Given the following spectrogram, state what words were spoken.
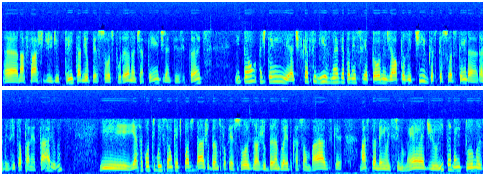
Uh, na faixa de, de 30 mil pessoas por ano a gente atende, né, visitantes. Então, a gente, tem, a gente fica feliz, né, ver também esse retorno em geral positivo que as pessoas têm da, da visita ao planetário, né? E, e, essa contribuição que a gente pode dar ajudando os professores, ajudando a educação básica, mas também o ensino médio e também turmas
